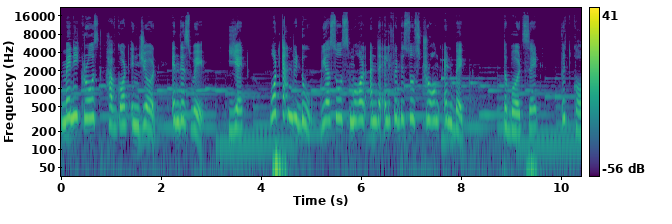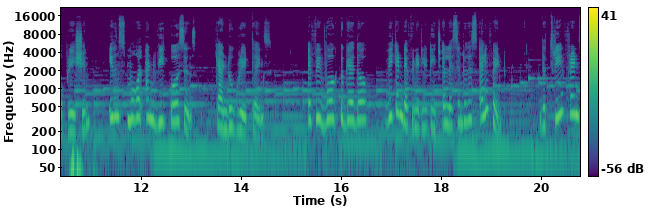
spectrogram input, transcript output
Many crows have got injured in this way. Yet, what can we do? We are so small and the elephant is so strong and big. The bird said, With cooperation, even small and weak persons can do great things. If we work together, we can definitely teach a lesson to this elephant. The three friends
